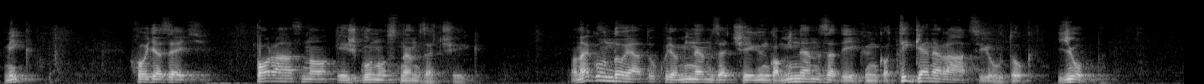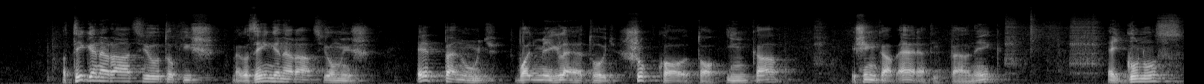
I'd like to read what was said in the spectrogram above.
mik, hogy ez egy parázna és gonosz nemzetség. Ha meggondoljátok, hogy a mi nemzetségünk, a mi nemzedékünk, a ti generációtok jobb. A ti generációtok is, meg az én generációm is éppen úgy, vagy még lehet, hogy sokkal inkább, és inkább erre tippelnék, egy gonosz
